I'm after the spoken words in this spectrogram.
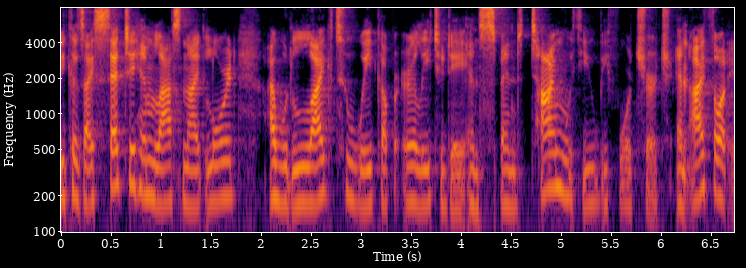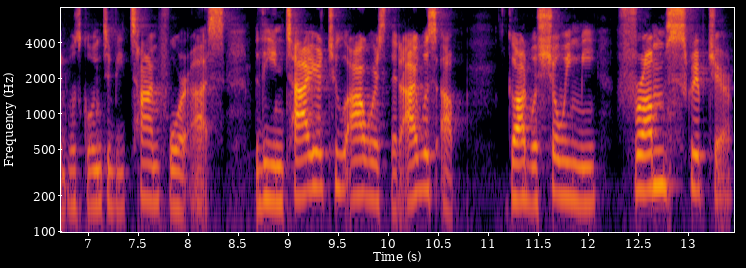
because I said to him last night, Lord, I would like to wake up early today and spend time with you before church. And I thought it was going to be time for us. But the entire two hours that I was up, God was showing me from scripture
